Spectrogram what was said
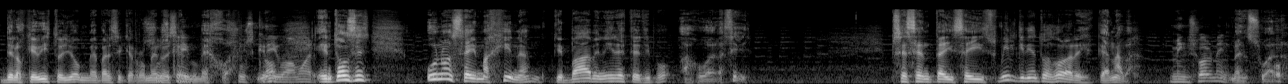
de los que he visto yo, me parece que Romero es el mejor. ¿no? suscribo a muerte. Entonces, uno se imagina que va a venir este tipo a jugar así. 66.500 dólares ganaba Mensualmente. mensual. Ojo.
